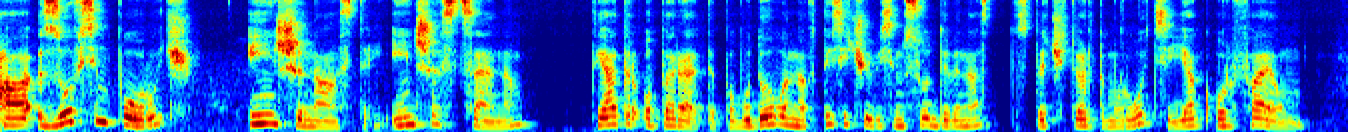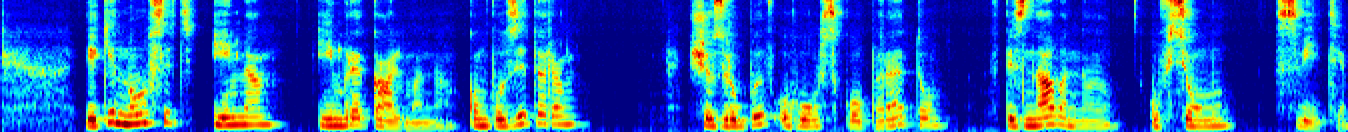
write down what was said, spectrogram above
А зовсім поруч інший настрій, інша сцена. Театр оперети, побудована в 1894 році як Орфеум, який носить ім'я Імре Кальмана, композитора, що зробив угорську оперету впізнаваною у всьому світі.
